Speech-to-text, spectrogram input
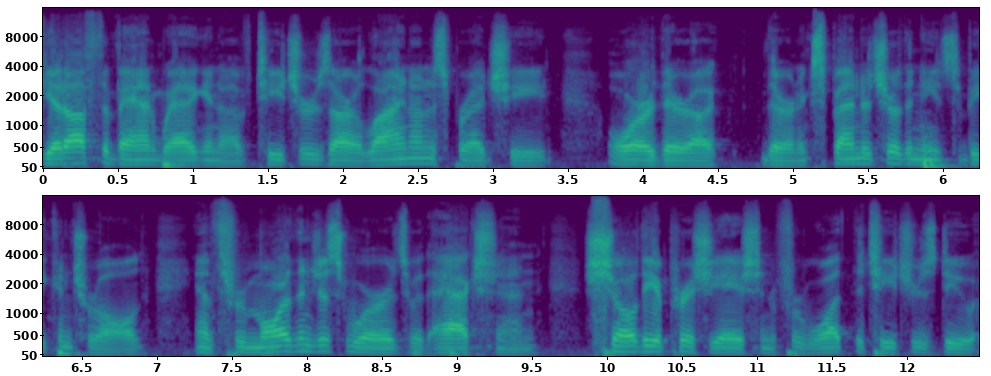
Get off the bandwagon of teachers are a line on a spreadsheet, or they're a, they're an expenditure that needs to be controlled. And through more than just words with action, show the appreciation for what the teachers do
